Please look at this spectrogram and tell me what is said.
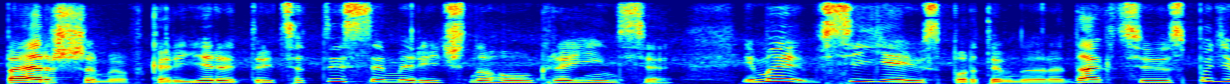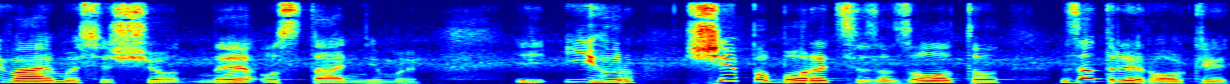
першими в кар'єрі 37-річного українця, і ми всією спортивною редакцією сподіваємося, що не останніми. І Ігор ще побореться за золото за три роки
